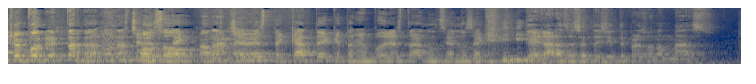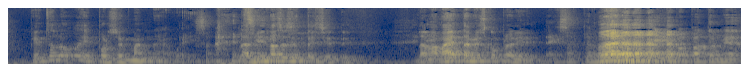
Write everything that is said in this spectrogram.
¿Qué podría estar? Una- unas cheves, Oso, te- no unas mames. cheves tecate que también podría estar anunciándose aquí. Llegar a 67 personas más. Piénsalo, güey, por semana, güey. Las mismas 67. La mamá de Tamis compraría. Exactamente. y mi papá también.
